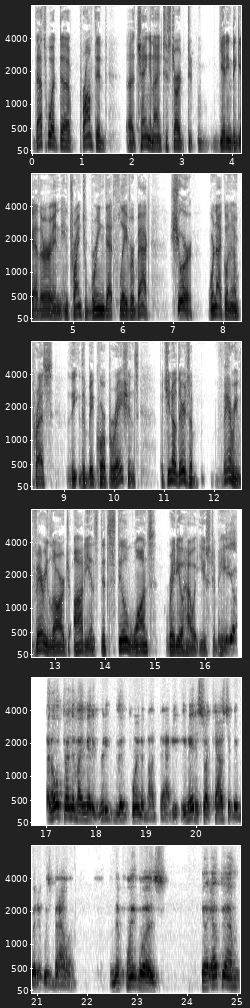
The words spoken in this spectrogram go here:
That's what uh, prompted uh, Chang and I to start getting together and, and trying to bring that flavor back. Sure, we're not going to impress the, the big corporations, but you know, there's a very, very large audience that still wants radio how it used to be. Yeah, an old friend of mine made a really good point about that. He, he made it sarcastically, but it was valid. And the point was, you know, FM,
